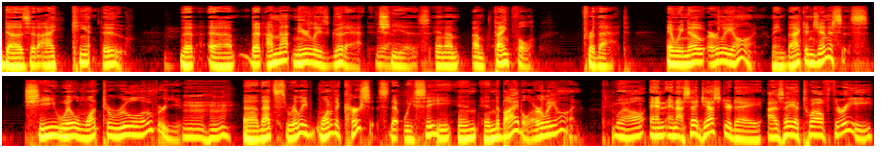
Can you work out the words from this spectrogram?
does that I can't do, that uh, that I'm not nearly as good at yeah. she is, and I'm I'm thankful for that. And we know early on. I mean, back in Genesis, she will want to rule over you. Mm-hmm. Uh, that's really one of the curses that we see in, in the Bible early on. Well, and, and I said yesterday, Isaiah twelve three,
